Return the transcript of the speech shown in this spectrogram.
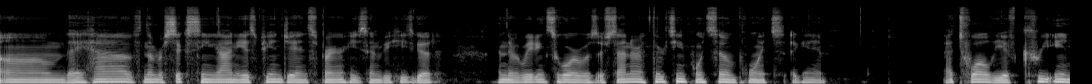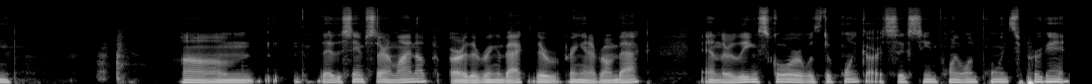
Um, they have number 16 guy in ESPN, Jaden Springer. He's gonna be he's good. And their leading scorer was their center at 13.7 points a game. At 12, you have Creighton. Um, they have the same starting lineup, or they're bringing back. They're bringing everyone back, and their leading scorer was the point guard, 16.1 points per game.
